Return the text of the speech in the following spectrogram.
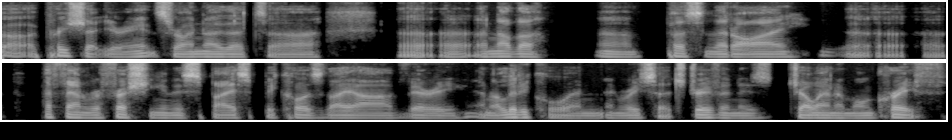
I, appreciate your answer. I know that uh, uh, uh another um, person that I uh, uh, have found refreshing in this space because they are very analytical and, and research driven is Joanna Moncrieff,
